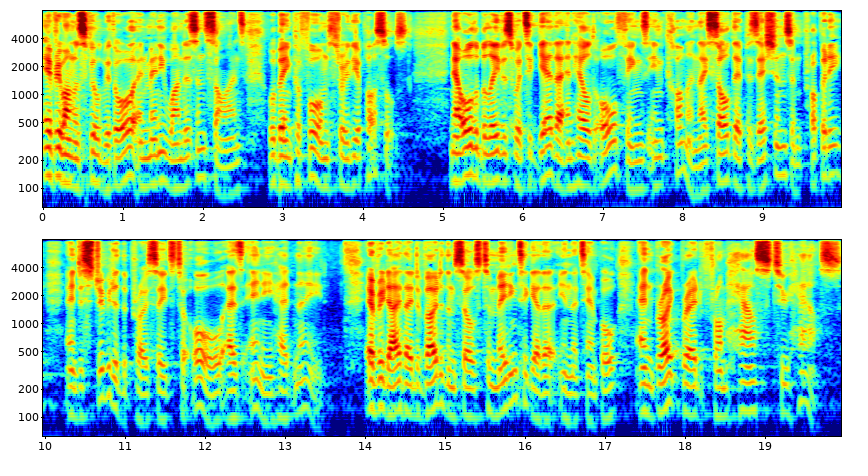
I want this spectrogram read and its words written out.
Everyone was filled with awe, and many wonders and signs were being performed through the apostles. Now, all the believers were together and held all things in common. They sold their possessions and property and distributed the proceeds to all as any had need. Every day they devoted themselves to meeting together in the temple and broke bread from house to house.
